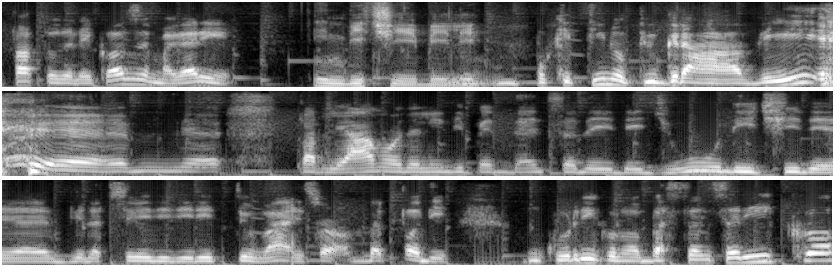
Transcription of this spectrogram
fatto delle cose magari indicibili. Un pochettino più gravi, ehm, parliamo dell'indipendenza dei, dei, giudici, delle violazioni di diritti umani, insomma un bel po' di un curriculum abbastanza ricco,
